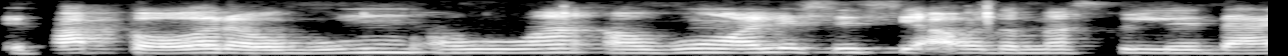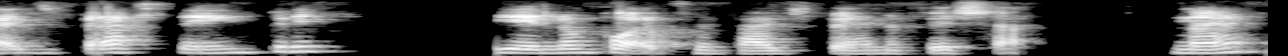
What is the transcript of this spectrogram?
Evapora algum, algum, algum óleo essencial da masculinidade para sempre e ele não pode sentar de perna fechada, né?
